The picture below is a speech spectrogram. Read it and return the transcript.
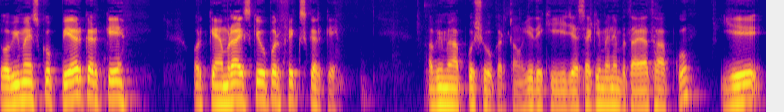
तो अभी मैं इसको पेयर करके और कैमरा इसके ऊपर फिक्स करके अभी मैं आपको शो करता हूँ। ये देखिए, ये जैसा कि मैंने बताया था आपको, ये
